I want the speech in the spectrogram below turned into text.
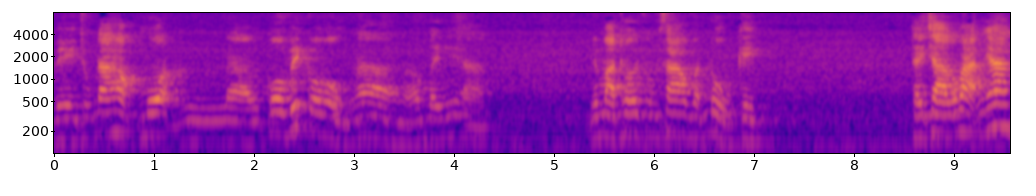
Vì chúng ta học muộn à, covid cô hùng à, mới à, nhưng mà thôi không sao vẫn đủ kịp. Thầy chào các bạn nhé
